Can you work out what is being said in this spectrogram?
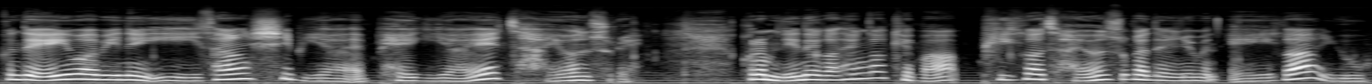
근데 A와 B는 2 이상 10 이하, 100 이하의 자연수래. 그럼 니네가 생각해봐. B가 자연수가 되려면 A가 요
